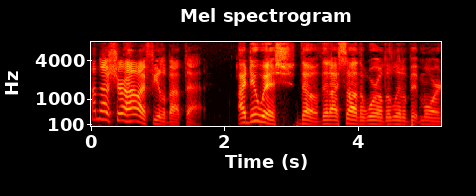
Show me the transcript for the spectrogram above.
"I'm not sure how I feel about that." I do wish, though, that I saw the world a little bit more,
